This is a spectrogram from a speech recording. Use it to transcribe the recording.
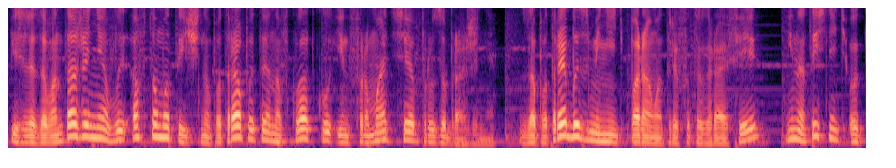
Після завантаження ви автоматично потрапите на вкладку Інформація про зображення. За потреби змініть параметри фотографії і натисніть ОК,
